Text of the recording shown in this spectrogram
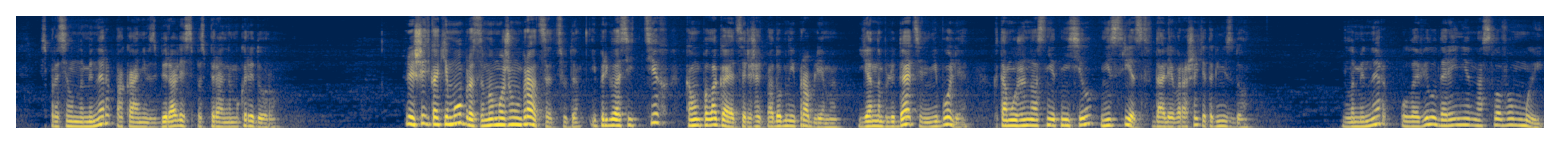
– спросил Номинер, пока они взбирались по спиральному коридору. «Решить, каким образом мы можем убраться отсюда и пригласить тех, кому полагается решать подобные проблемы. Я наблюдатель, не более. К тому же у нас нет ни сил, ни средств далее ворошить это гнездо». Ламинер уловил ударение на слово «мы».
